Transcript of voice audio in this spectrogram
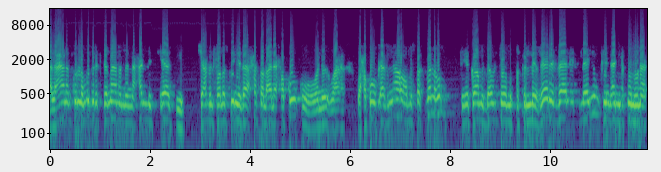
العالم كله مدرك تماما أن الحل السياسي الشعب الفلسطيني إذا حصل على حقوقه وحقوق أبنائه ومستقبلهم في إقامة دولته مستقلة غير ذلك لا يمكن أن يكون هناك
